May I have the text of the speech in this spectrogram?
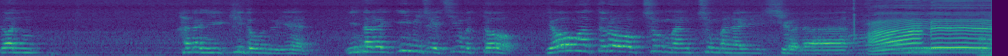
또한 하나님 기도원 위에 이 나라 이미지에 지금부터 영원토록 충만 충만할시어다 아멘.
